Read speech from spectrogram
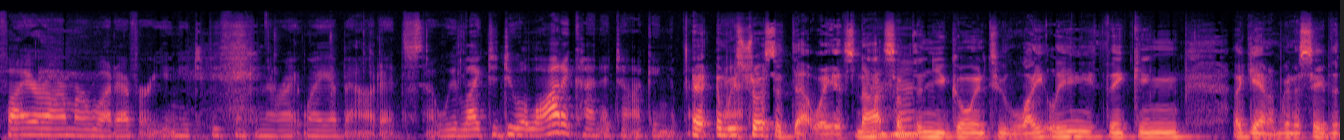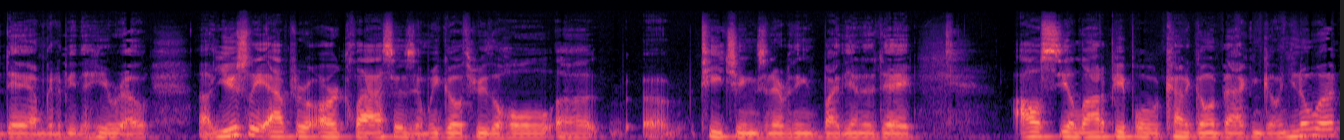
firearm or whatever, you need to be thinking the right way about it. So we like to do a lot of kind of talking about And, and we stress it that way. It's not something you go into lightly, thinking, again, I'm going to save the day. I'm going to be the hero. Uh, usually, after our classes and we go through the whole uh, uh, teachings and everything, by the end of the day, I'll see a lot of people kind of going back and going, you know what?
